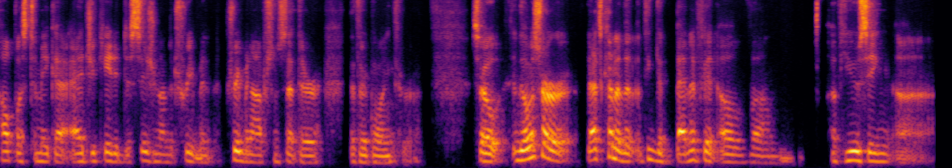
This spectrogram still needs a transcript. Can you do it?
help us to make an educated decision on the treatment treatment options that they're that they're going through. So those are that's kind of the, I think the benefit of um, of using uh,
